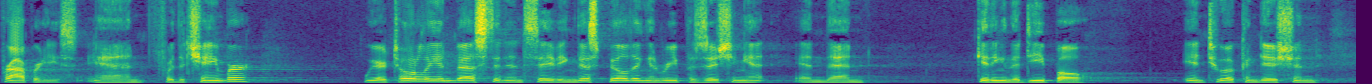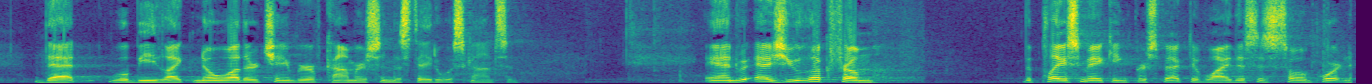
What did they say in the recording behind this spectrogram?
properties. And for the chamber, we are totally invested in saving this building and repositioning it and then getting the depot into a condition that will be like no other chamber of commerce in the state of Wisconsin. And as you look from the placemaking perspective, why this is so important,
